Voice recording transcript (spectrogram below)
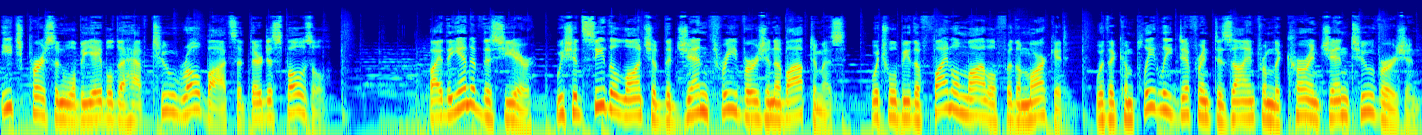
each person will be able to have two robots at their disposal. By the end of this year, we should see the launch of the Gen 3 version of Optimus, which will be the final model for the market, with a completely different design from the current Gen 2 version.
